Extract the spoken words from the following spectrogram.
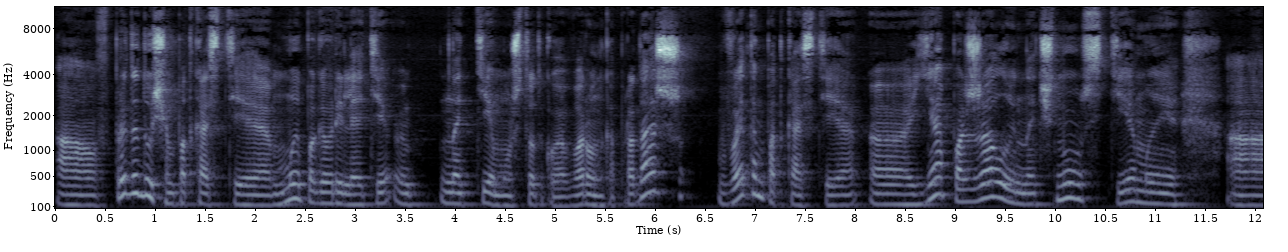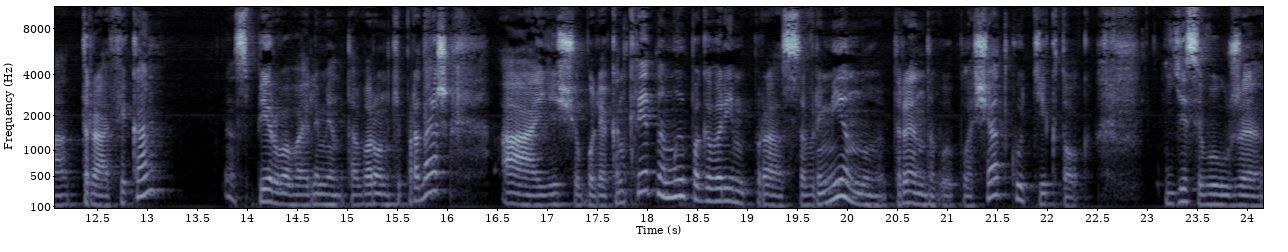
А, в предыдущем подкасте мы поговорили на тему, что такое воронка продаж. В этом подкасте э, я, пожалуй, начну с темы а, трафика, с первого элемента воронки продаж – а еще более конкретно мы поговорим про современную трендовую площадку TikTok. Если вы уже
